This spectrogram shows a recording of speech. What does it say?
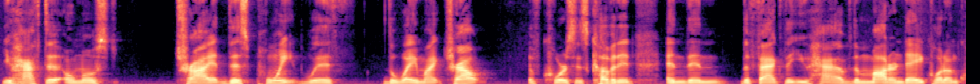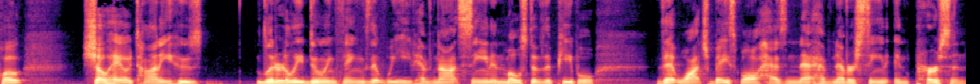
You have to almost try at this point with the way Mike Trout of course, is coveted, and then the fact that you have the modern day quote unquote Shohei Ohtani, who's literally doing things that we have not seen in most of the people that watch baseball has ne- have never seen in person.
